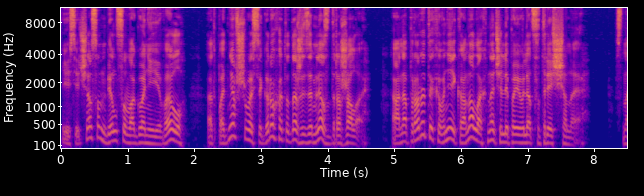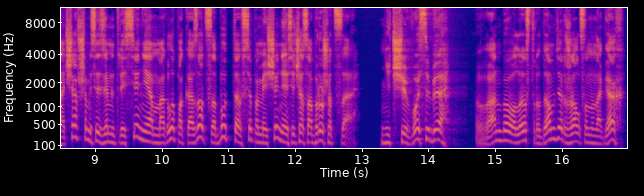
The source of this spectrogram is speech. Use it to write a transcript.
И сейчас он бился в агонии Евел. От поднявшегося грохота даже земля задрожала. А на прорытых в ней каналах начали появляться трещины. С начавшимся землетрясением могло показаться, будто все помещение сейчас обрушится. «Ничего себе!» Ван Боулэ с трудом держался на ногах,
